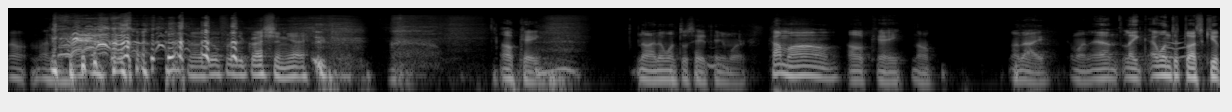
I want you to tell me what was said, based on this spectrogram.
No, man. no, go for the question. Yeah. okay. No, I don't want to say it anymore. Come on. Okay, no, not I. Come on. Um, like, I wanted to ask you,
